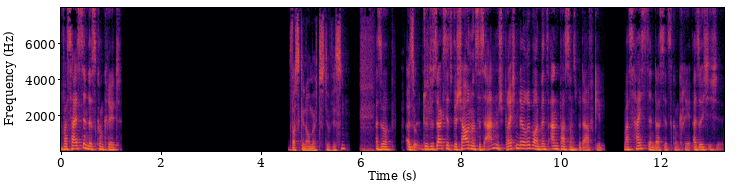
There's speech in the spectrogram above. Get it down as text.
Was heißt denn das konkret? Was genau möchtest du wissen? Also, also du, du sagst jetzt, wir schauen uns das an, sprechen darüber und wenn es Anpassungsbedarf gibt. Was heißt denn das jetzt konkret? Also ich, ich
